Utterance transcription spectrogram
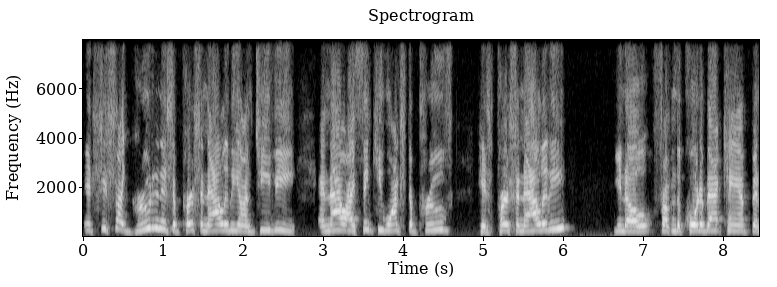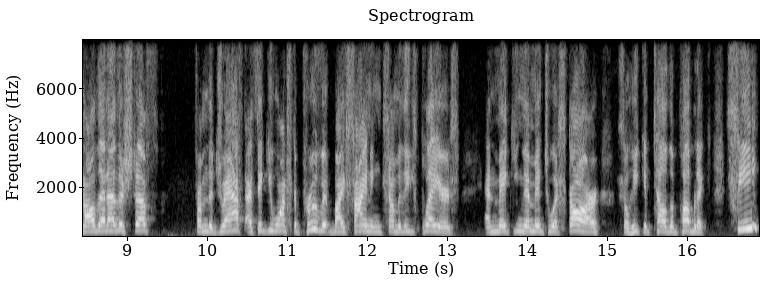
It's just like Gruden is a personality on TV. And now I think he wants to prove his personality, you know, from the quarterback camp and all that other stuff from the draft. I think he wants to prove it by signing some of these players and making them into a star so he could tell the public, see,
